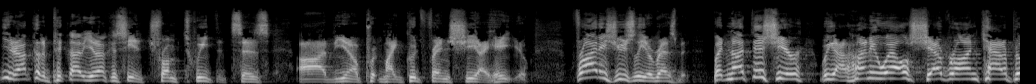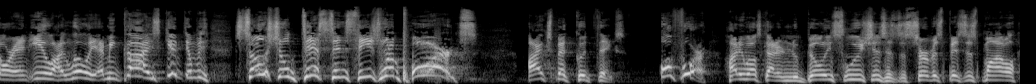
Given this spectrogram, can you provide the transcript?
you're not going to pick up, you're not going to see a Trump tweet that says, uh, you know, my good friend Xi, I hate you. Friday's usually a respite, but not this year. We got Honeywell, Chevron, Caterpillar, and Eli Lilly. I mean, guys, get social distance these reports. I expect good things. All four. Honeywell's got a new building solutions as a service business model.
